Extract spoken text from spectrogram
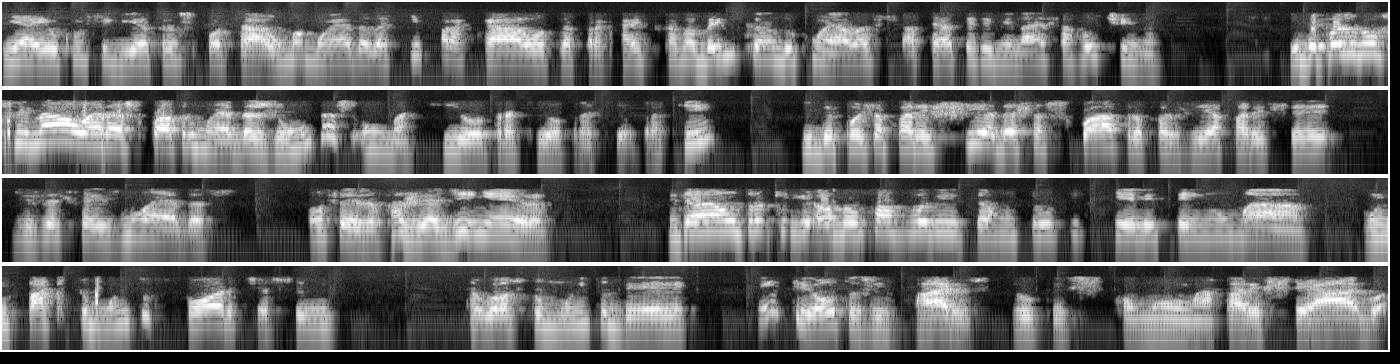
E aí eu conseguia transportar uma moeda daqui para cá, outra para cá, e ficava brincando com elas até terminar essa rotina. E depois no final eram as quatro moedas juntas, uma aqui, outra aqui, outra aqui, outra aqui. E depois aparecia dessas quatro, eu fazia aparecer 16 moedas. Ou seja, eu fazia dinheiro. Então é um truque, é o meu favorito, é um truque que ele tem uma, um impacto muito forte, assim. Eu gosto muito dele. Entre outros e vários truques, como aparecer água,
